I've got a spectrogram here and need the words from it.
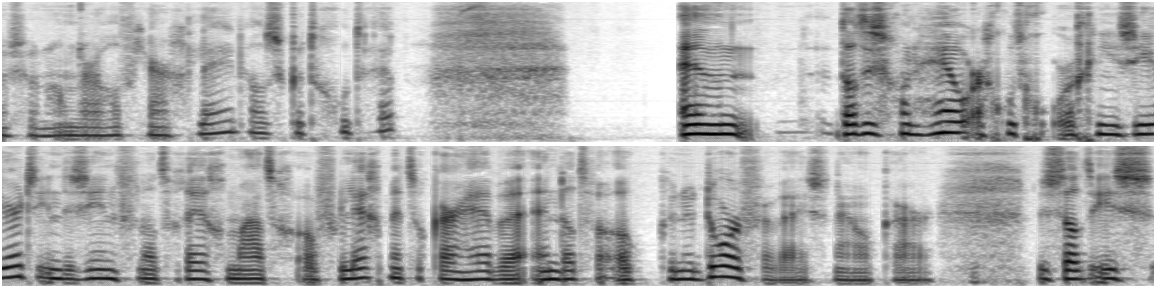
zo'n anderhalf jaar geleden, als ik het goed heb. En dat is gewoon heel erg goed georganiseerd in de zin van dat we regelmatig overleg met elkaar hebben en dat we ook kunnen doorverwijzen naar elkaar. Dus dat is.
